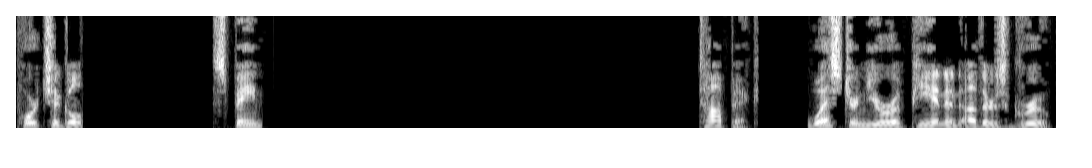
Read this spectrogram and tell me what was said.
Portugal Spain. Western European and Others Group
